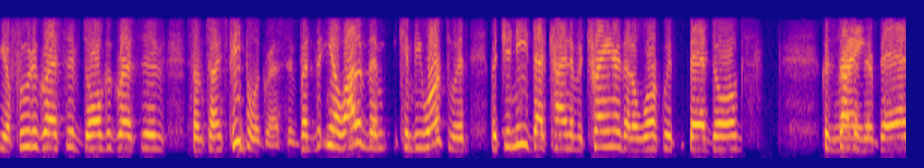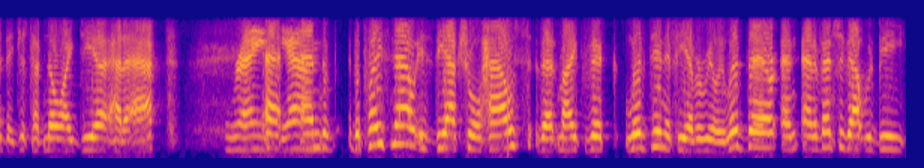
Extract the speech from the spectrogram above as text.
you know food aggressive dog aggressive sometimes people aggressive. But you know a lot of them can be worked with but you need that kind of a trainer that'll work with bad dogs. Because it's not that they're bad they just have no idea how to act Right. and, yeah. and the the place now is the actual house that Mike Vick lived in, if he ever really lived there, and and eventually that would be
